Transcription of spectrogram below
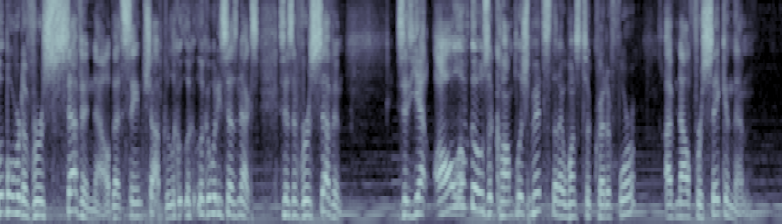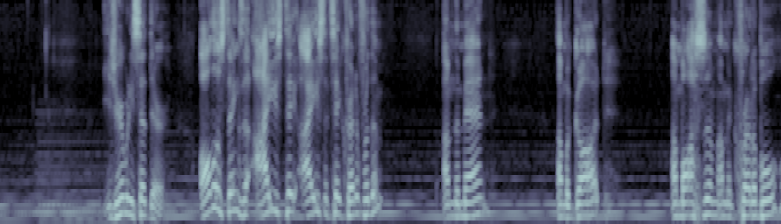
Flip over to verse 7 now, that same chapter. Look, look, look at what he says next. He says in verse 7, he says, Yet all of those accomplishments that I once took credit for, I've now forsaken them. Did you hear what he said there? All those things that I used to I used to take credit for them. I'm the man. I'm a God. I'm awesome. I'm incredible.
